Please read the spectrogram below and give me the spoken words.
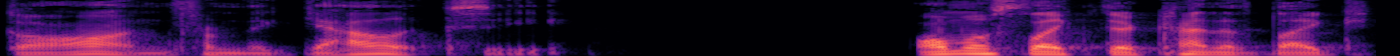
gone from the galaxy. Almost like they're kind of like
